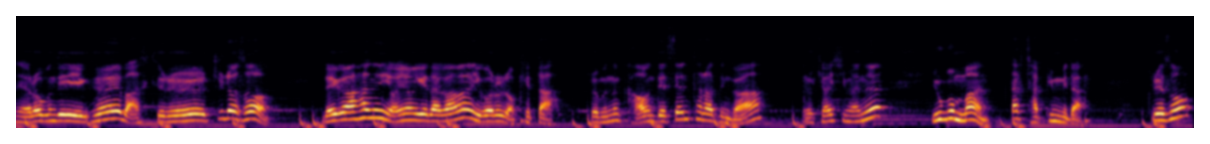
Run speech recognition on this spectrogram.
여러분들이 그 마스크를 줄여서 내가 하는 영역에다가 이거를 넣겠다. 그러면은 가운데 센터라든가 이렇게 하시면은 요것만 딱 잡힙니다. 그래서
